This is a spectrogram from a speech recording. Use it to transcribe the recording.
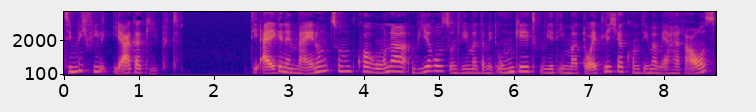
ziemlich viel Ärger gibt die eigene Meinung zum Coronavirus und wie man damit umgeht, wird immer deutlicher, kommt immer mehr heraus.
